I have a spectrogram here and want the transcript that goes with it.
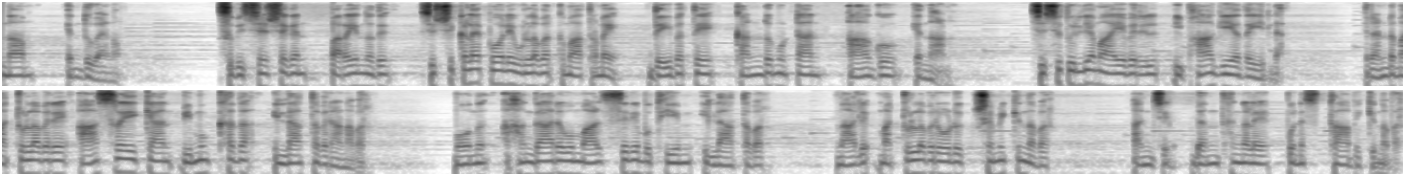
നാം എന്തു വേണം? സുവിശേഷകൻ പറയുന്നത് ശിശുക്കളെപ്പോലെ ഉള്ളവർക്ക് മാത്രമേ ദൈവത്തെ കണ്ടുമുട്ടാൻ ആകൂ എന്നാണ്. ശിശുതുല്യമായവരിൽ വിഭാഗീയതയില്ല. രണ്ട് മറ്റുള്ളവരെ ആശ്രയിക്കാൻ വിമുഖത ഇല്ലാത്തവരാണവർ. മൂന്ന് അഹങ്കാരവും മാത്സര്യബുദ്ധിയും ഇല്ലാത്തവർ. നാല് മറ്റുള്ളവരോട് ക്ഷമിക്കുന്നവർ. അഞ്ച് ബന്ധങ്ങളെ പുനഃസ്ഥാപിക്കുന്നവർ.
